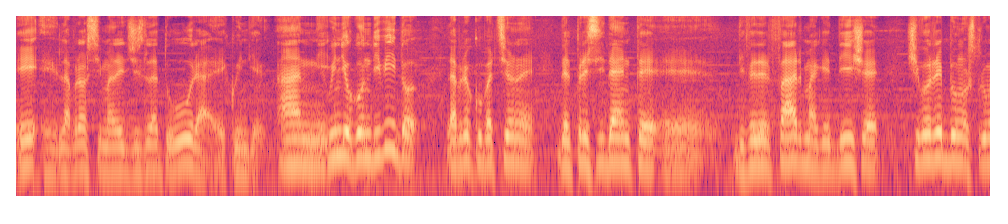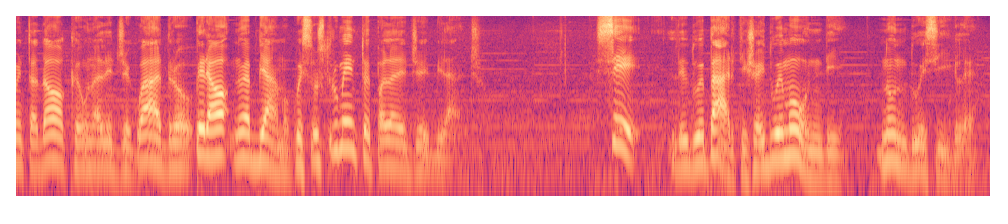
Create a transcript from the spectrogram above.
e la prossima legislatura e quindi anni. Quindi io condivido la preoccupazione del Presidente eh, di Federfarma che dice ci vorrebbe uno strumento ad hoc, una legge quadro, però noi abbiamo questo strumento e poi la legge di bilancio. Se le due parti, cioè i due mondi, non due sigle,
